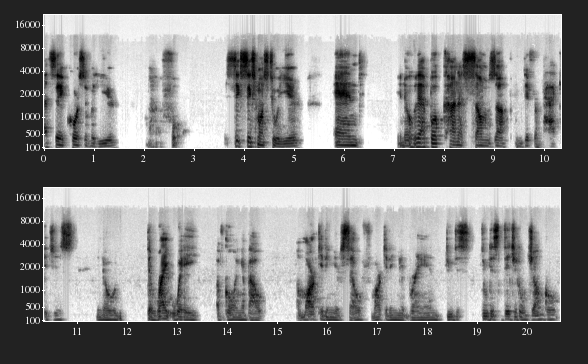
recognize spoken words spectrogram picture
I'd say a course of a year, uh, for six six months to a year, and you know, that book kind of sums up in different packages, you know, the right way of going about uh, marketing yourself, marketing your brand, do this, do this digital jungle,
